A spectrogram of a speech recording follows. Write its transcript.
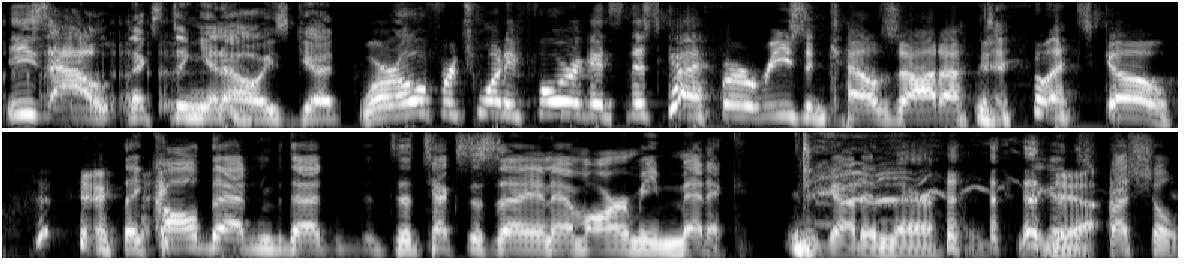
He's out. Next thing you know, he's good. We're 0 for 24 against this guy for a reason, Calzada. Let's go. they called that that the Texas A&M Army medic. He got in there. They got yeah. special.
